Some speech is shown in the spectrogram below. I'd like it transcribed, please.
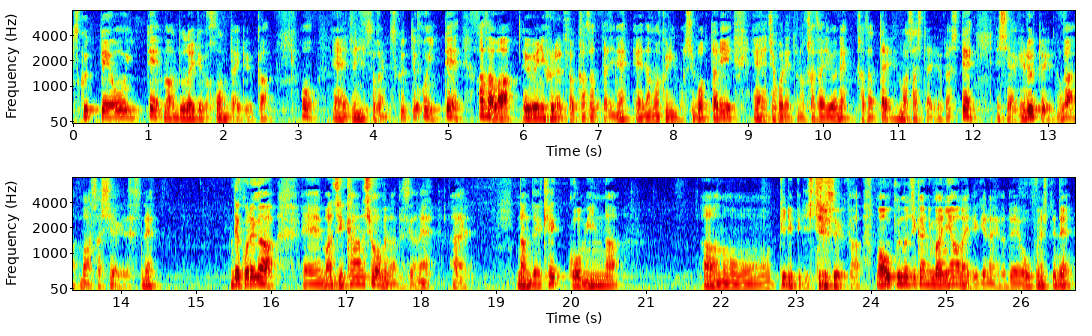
作っておいて、まあ、土台というか本体というかを、え前日とかに作っておいて朝は上にフルーツを飾ったりね生クリームを絞ったり、えチョコレートの飾りをね飾ったり、まあ、刺したりとかして仕上げるというのが、まあ、朝仕上げですね。でこれが、えー、まあ、時間勝負なんですよね。はい、なんで結構みんなあのピリピリしてるというか、まあ、オープンの時間に間に合わないといけないのでオープンしてね、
